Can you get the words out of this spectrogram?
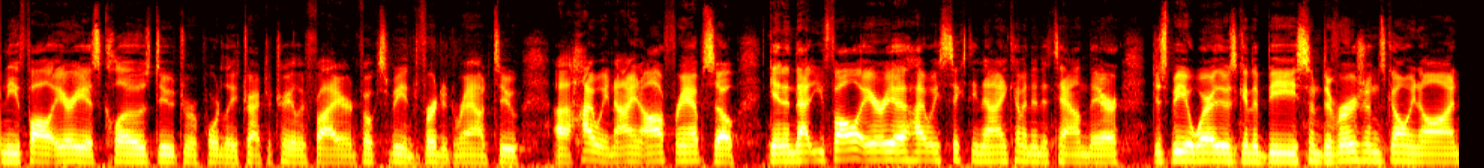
in the Eufaula area is closed due to reportedly a tractor trailer fire, and folks are being diverted around to uh, Highway 9 off ramp. So, again, in that Eufaula area, Highway 69 coming into town there, just be aware there's going to be some diversions going on.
